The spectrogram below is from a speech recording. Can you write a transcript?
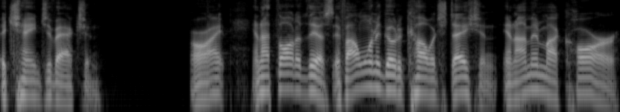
a change of action. All right? And I thought of this if I want to go to College Station and I'm in my car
